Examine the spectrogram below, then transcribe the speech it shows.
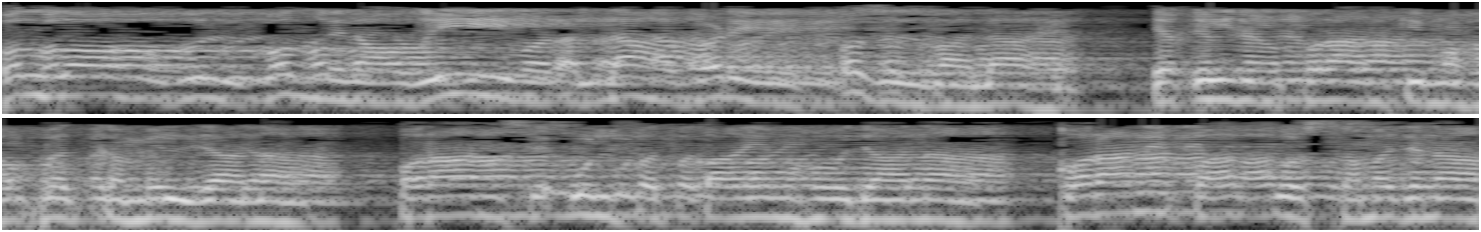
واللہ ذو العظیم اور اللہ بڑے فضل والا ہے۔ یقینا قرآن کی محبت کا مل جانا، قرآن سے الفت قائم ہو جانا، قرآن پاک کو سمجھنا،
